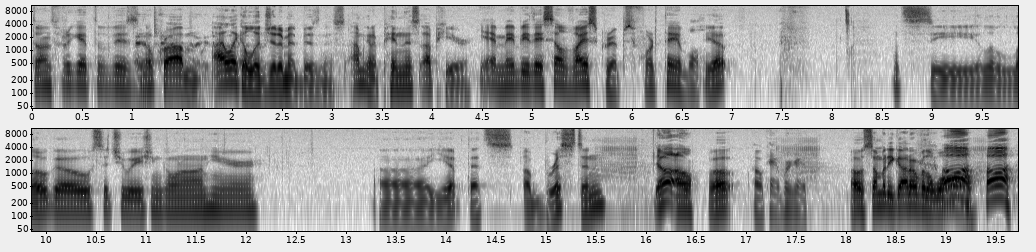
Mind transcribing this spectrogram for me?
Don't forget to visit. No problem. I like a legitimate business. I'm gonna pin this up here. Yeah, maybe they sell vice grips for table. Yep. Let's see, a little logo situation going on here. Uh, yep, that's a Briston. Uh oh. Well, Okay, we're good. oh, somebody got over the wall. Oh, oh,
